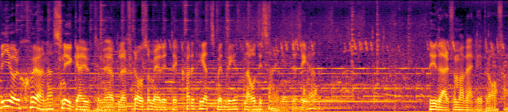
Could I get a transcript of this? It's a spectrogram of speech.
Vi gör sköna, snygga utemöbler för de som är lite kvalitetsmedvetna och designintresserade. Det är därför man väljer Brafab.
